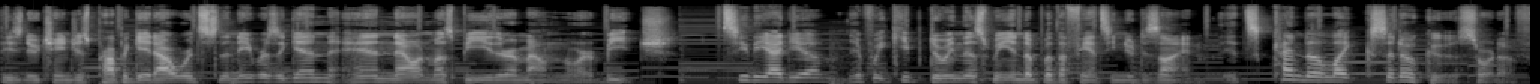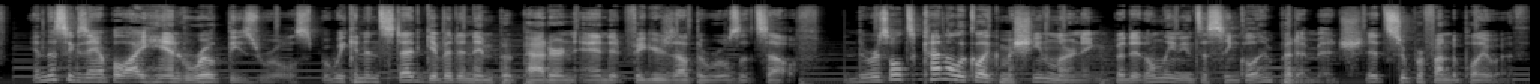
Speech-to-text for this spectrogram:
These new changes propagate outwards to the neighbors again, and now it must be either a mountain or a beach. See the idea? If we keep doing this, we end up with a fancy new design. It's kinda like Sudoku, sort of. In this example, I hand wrote these rules, but we can instead give it an input pattern and it figures out the rules itself. The results kinda look like machine learning, but it only needs a single input image. It's super fun to play with.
